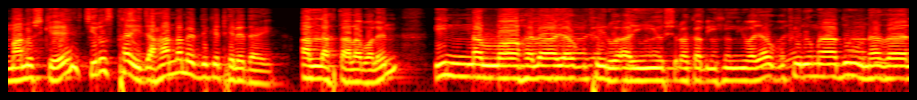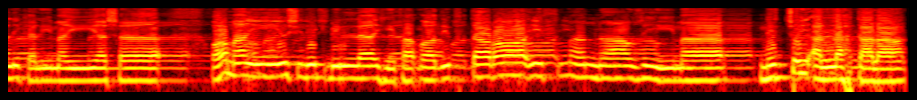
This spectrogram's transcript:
মানুষকে চিরস্থায়ী জাহান্নামের দিকে ঠেলে দেয়। আল্লাহ তালা বলেন, ইন্নাল্লাহ নিশ্চয়ই আল্লাহ তালা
